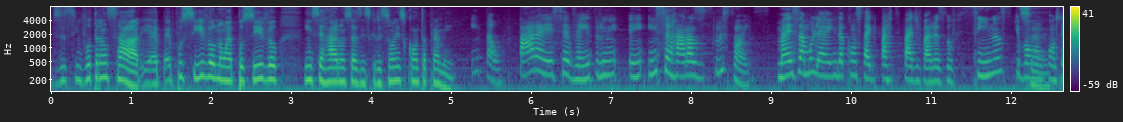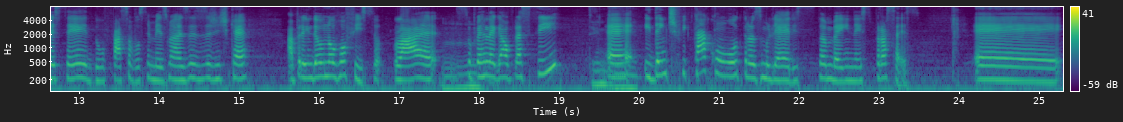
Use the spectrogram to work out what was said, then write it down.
dizer assim, vou trançar. É, é possível, não é possível? Encerraram-se as inscrições? Conta pra mim. Então, para esse evento, en- en- encerraram as inscrições. Mas a mulher ainda consegue participar de várias oficinas que vão Certo. acontecer, do faça você mesma. Às vezes a gente quer aprender um novo ofício. Lá é super legal para se Entendi. é, identificar com outras mulheres também nesse processo. É,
